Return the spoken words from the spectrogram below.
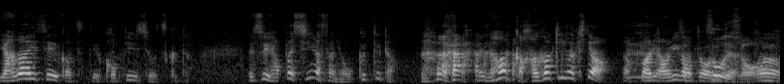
野外生活っていうコピー誌を作ったそれやっぱり深夜さんに送ってた？えなんかハガキが来た？やっぱりありがとうそうでしょ？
